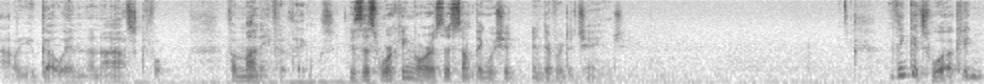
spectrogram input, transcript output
How you go in and ask for, for money for things. Is this working or is this something we should endeavor to change? I think it's working.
